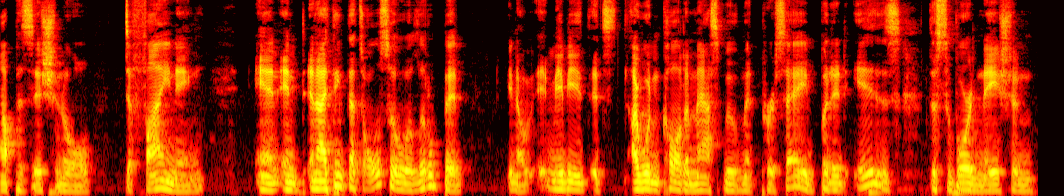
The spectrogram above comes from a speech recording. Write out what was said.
oppositional defining. And, and, and I think that's also a little bit you know it, maybe it's i wouldn't call it a mass movement per se but it is the subordination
